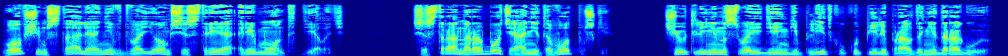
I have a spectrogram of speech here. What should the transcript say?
В общем, стали они вдвоем сестре ремонт делать. Сестра на работе, а они-то в отпуске. Чуть ли не на свои деньги плитку купили, правда, недорогую.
